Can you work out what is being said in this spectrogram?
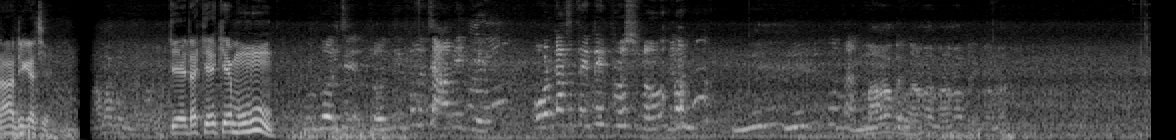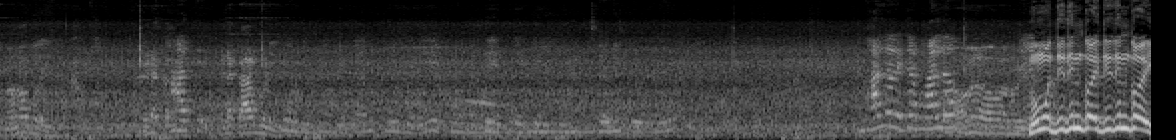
না ঠিক আছে। কে এটা? কে কে? মোমো? বলছে সন্দীপ বলেছে আমি কে? ওর কাছে তো এটাই প্রশ্ন। মামা কই মামা মামা কই মামা। মামা কই এটা এটা কার বড়ি? ভালো এটা ভালো। হবে না বাবা বড়ি। মোমো দিদিন কই দিদিন কই?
